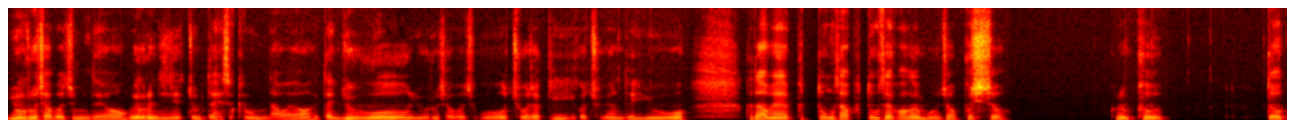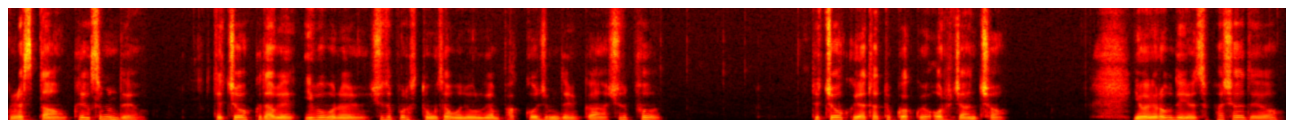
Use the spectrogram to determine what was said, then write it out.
유로 잡아주면 돼요. 왜 그런지 이제 좀 이따 해석해보면 나와요. 일단 유, 유로 잡아주고 주어 잡기 이거 중요한데 유. 그 다음에 풋동사, 풋동사의 과거는 뭐죠? 푸시죠. 그럼 put, the glass down 그냥 쓰면 돼요. 됐죠? 그 다음에 이 부분을 should 플러스 동사 원형으로 그냥 바꿔주면 되니까 should put 됐죠? 그게 다 똑같고요. 어렵지 않죠? 이거 여러분들 연습하셔야 돼요.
